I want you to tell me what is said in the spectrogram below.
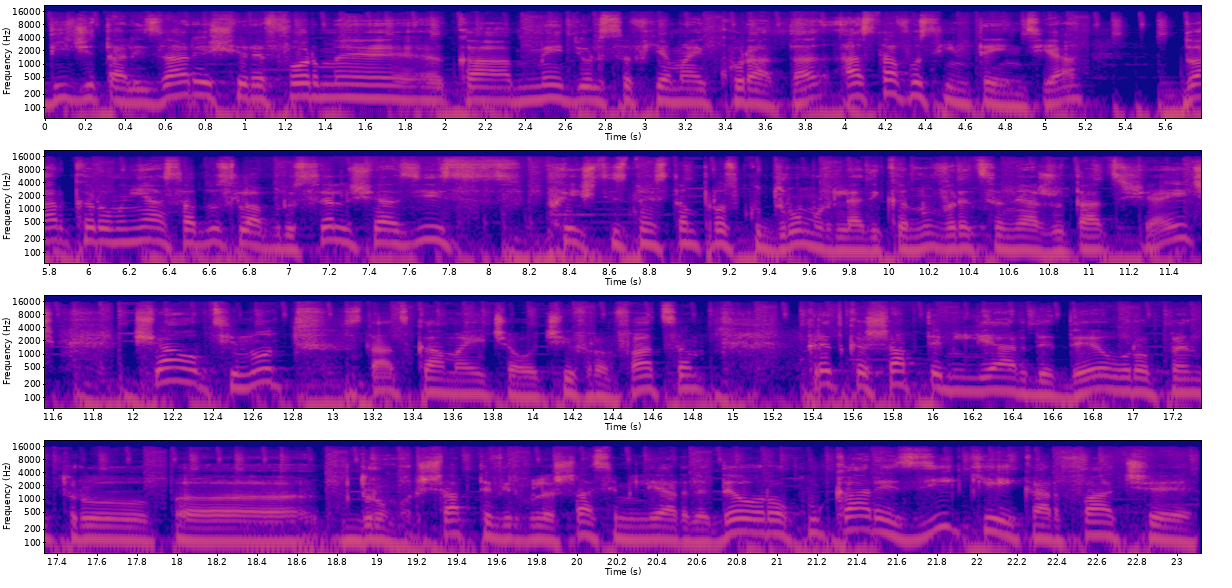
digitalizare și reforme ca mediul să fie mai curat. A- Asta a fost intenția, doar că România s-a dus la Bruxelles și a zis, păi știți, noi stăm prost cu drumurile, adică nu vreți să ne ajutați și aici, și a obținut, stați că am aici o cifră în față, cred că 7 miliarde de euro pentru uh, drumuri, 7,6 miliarde de euro, cu care zic ei că ar face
